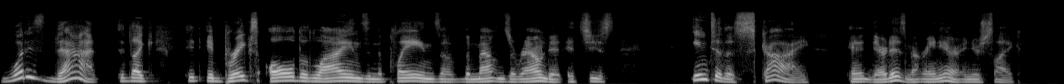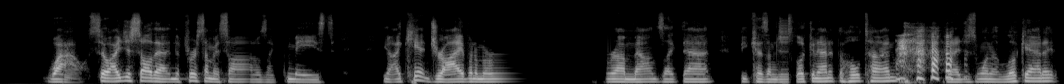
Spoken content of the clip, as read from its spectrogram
what is that? It like it, it breaks all the lines and the planes of the mountains around it. It's just into the sky and there it is mount rainier. And you're just like wow. So i just saw that and the first time i saw it i was like amazed. You know i can't drive when i'm around mountains like that because i'm just looking at it the whole time and i just want to look at it.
